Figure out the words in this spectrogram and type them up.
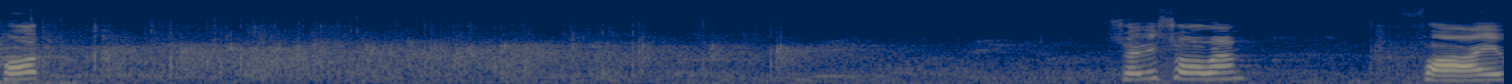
Hot. Service over. Five,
